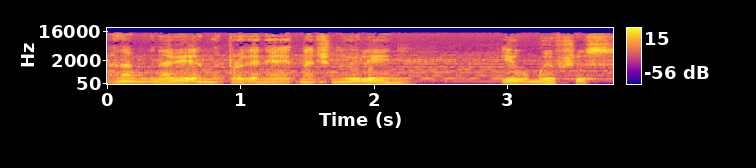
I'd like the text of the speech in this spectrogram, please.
Она мгновенно прогоняет ночную лень И умывшись,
